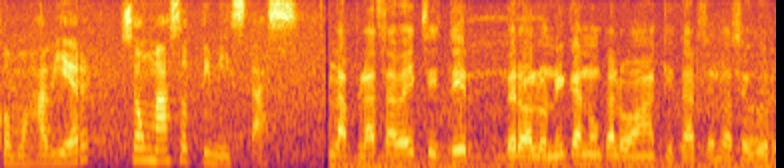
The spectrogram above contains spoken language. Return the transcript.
como Javier, son más optimistas. La plaza va a existir, pero a los nicas nunca lo van a quitar, se lo aseguro.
